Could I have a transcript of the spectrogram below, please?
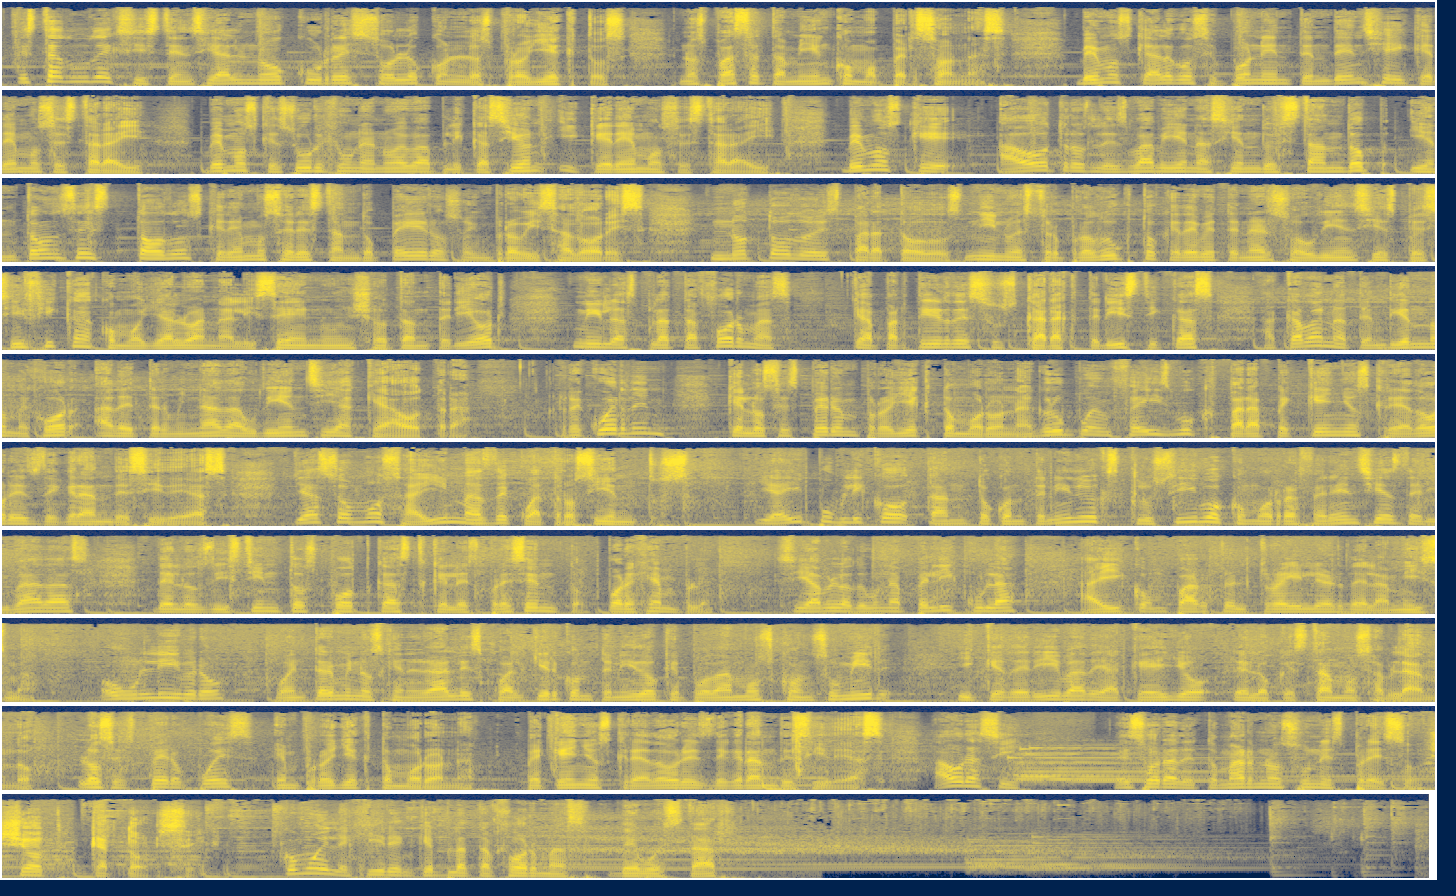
Esta duda existencial no ocurre solo con los proyectos, nos pasa también como personas. Vemos que algo se pone en tendencia y queremos estar ahí. Vemos que surge una nueva aplicación y queremos estar ahí. Vemos que a otros les va bien haciendo stand-up y entonces todos queremos ser stand-uperos o improvisadores. No todo es para todos, ni nuestro producto que debe tener su audiencia específica, como ya lo analicé en un shot anterior, ni las plataformas que a partir de sus características acaban atendiendo mejor a determinada audiencia que a otra. Recuerden que los espero en Proyecto Morona, grupo en Facebook para pequeños creadores de grandes ideas. Ya somos ahí más de 400 y ahí publico tanto contenido exclusivo como referencias derivadas de los distintos podcasts que les presento. Por ejemplo, si hablo de una película, ahí comparto el trailer de la misma o un libro, o en términos generales cualquier contenido que podamos consumir y que deriva de aquello de lo que estamos hablando. Los espero pues en Proyecto Morona, pequeños creadores de grandes ideas. Ahora sí, es hora de tomarnos un espresso. Shot 14. ¿Cómo elegir en qué plataformas debo estar?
